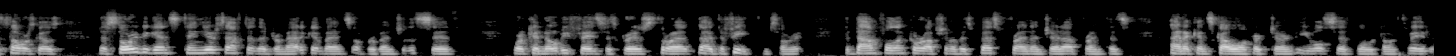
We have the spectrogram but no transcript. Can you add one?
Star Wars goes. The story begins 10 years after the dramatic events of Revenge of the Sith, where Kenobi faced his greatest threat, uh, defeat, I'm sorry, the downfall and corruption of his best friend and Jedi apprentice, Anakin Skywalker turned evil Sith Lord Darth Vader.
